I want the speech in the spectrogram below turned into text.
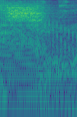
It's all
